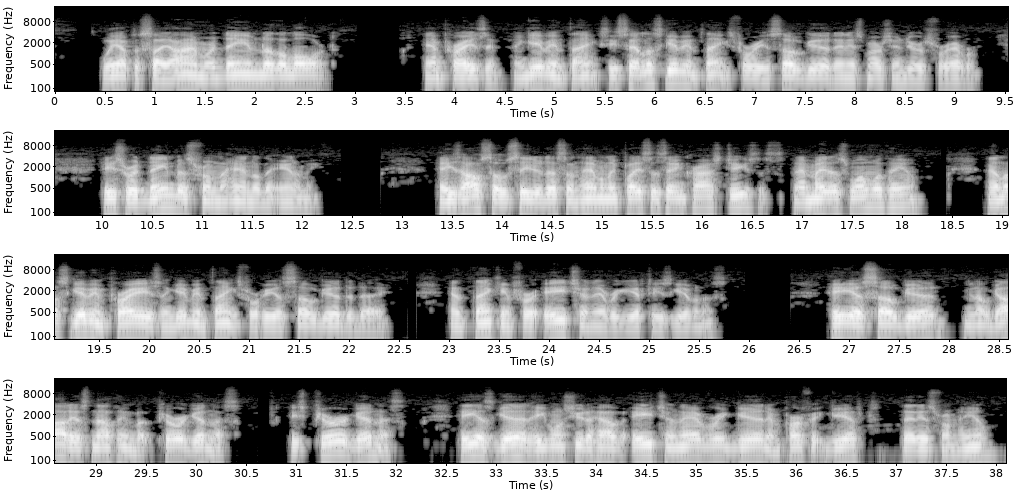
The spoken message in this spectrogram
We have to say, I am redeemed of the Lord and praise him and give him thanks. He said, Let's give him thanks, for he is so good and his mercy endures forever. He's redeemed us from the hand of the enemy. He's also seated us in heavenly places in Christ Jesus and made us one with Him. And let's give Him praise and give Him thanks for He is so good today. And thank Him for each and every gift He's given us. He is so good. You know, God is nothing but pure goodness. He's pure goodness. He is good. He wants you to have each and every good and perfect gift that is from Him.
